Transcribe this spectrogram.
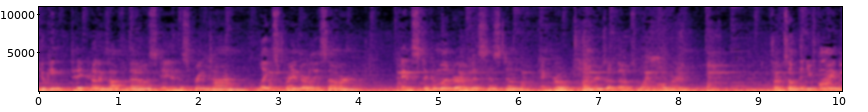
You can take cuttings off of those in the springtime, late spring, early summer, and stick them under a mist system and grow hundreds of those white mulberry from something you find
